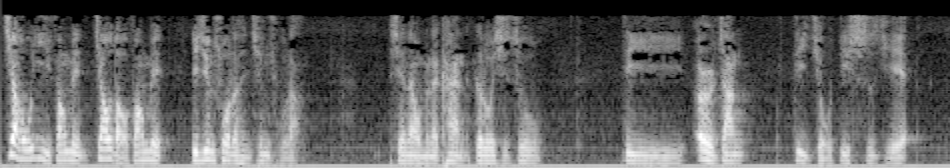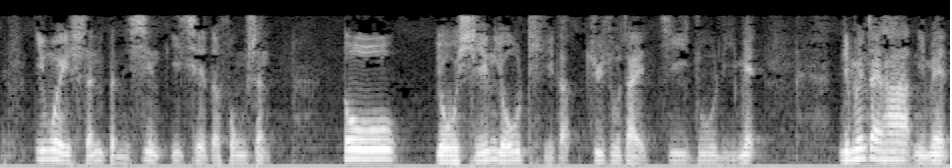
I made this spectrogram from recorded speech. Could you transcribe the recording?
教义方面、教导方面已经说得很清楚了。现在我们来看哥罗西书第二章第九、第十节。因为神本性一切的丰盛，都有形有体的居住在基督里面，你们在他里面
